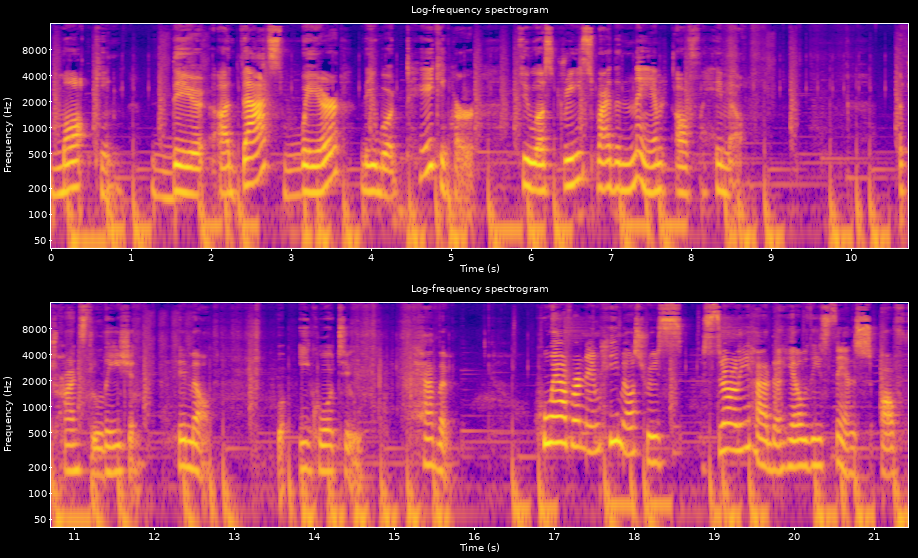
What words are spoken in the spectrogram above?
mocking There, uh, that's where they were taking her to a street by the name of Himmel. A translation Himmel will equal to heaven. Whoever named Himmel Streets certainly had a healthy sense of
